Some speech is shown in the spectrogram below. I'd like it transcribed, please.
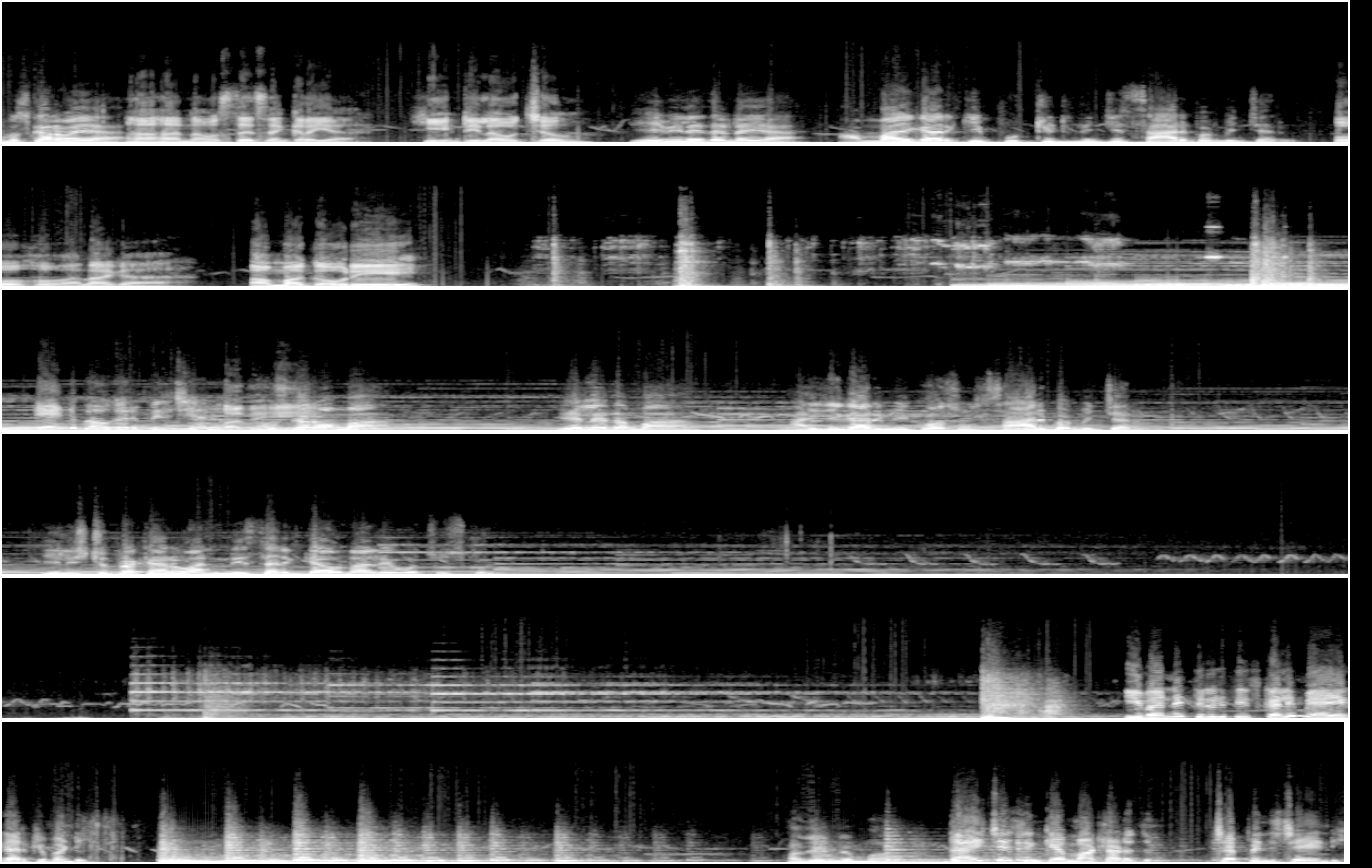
నమస్కారం అయ్యా. ఆహా, నమస్తే శంకరయ్య. ఏంటి ఇలా వచ్చావు? ఏమీ లేదండి అయ్యా. అమ్మాయి గారికి పుట్టింటి నుంచి సారి పంపించారు. ఓహో అలాగా. అమ్మ గౌరీ? ఏంటి బావగారు పిలిచారు? అది? నమస్కారం అమ్మా. ఏం లేదమ్మా. అయ్యగారు మీకోసం సారి పంపించారు. ఈ లిస్టు ప్రకారం అన్నీ సరిగ్గా ఉన్నా లేవో చూసుకోండి. ఇవన్నీ తిరిగి తీసుకెళ్ళి మీ అయ్యగారికి ఇవ్వండి. అదేంటమ్మా? దయచేసి ఇంకేం మాట్లాడదు చెప్పింది చేయండి.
